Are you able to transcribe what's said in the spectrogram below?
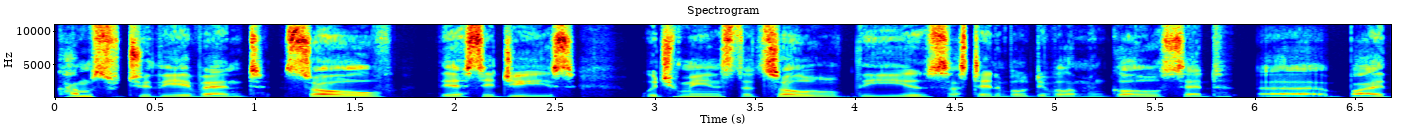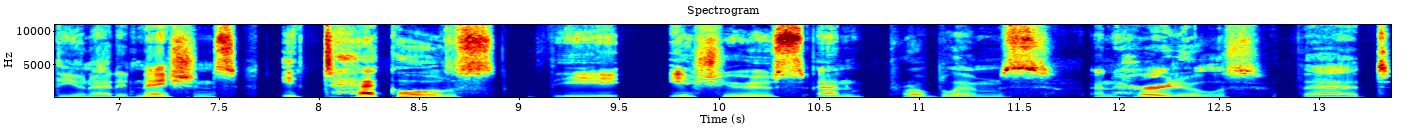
comes to the event solve the sdgs which means that solve the sustainable development goals set uh, by the united nations. It tackles the issues and problems and hurdles that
